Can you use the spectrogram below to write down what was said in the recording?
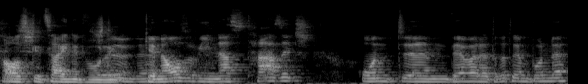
ausgezeichnet wurde. Stimmt, ja. Genauso wie Nastasic und ähm, wer war der dritte im Bunde?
